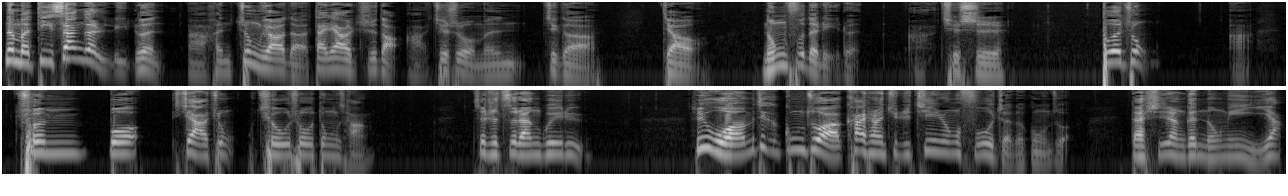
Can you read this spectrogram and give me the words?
那么第三个理论啊，很重要的，大家要知道啊，就是我们这个叫农夫的理论啊，就是播种啊，春播。夏种、秋收、冬藏，这是自然规律。所以，我们这个工作啊，看上去是金融服务者的工作，但实际上跟农民一样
